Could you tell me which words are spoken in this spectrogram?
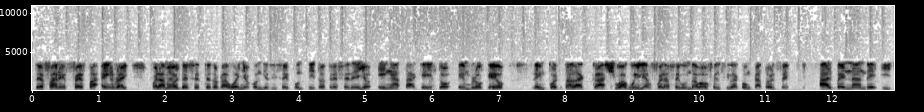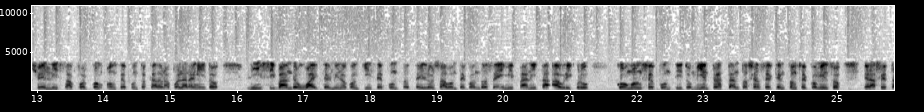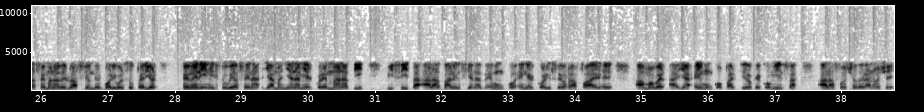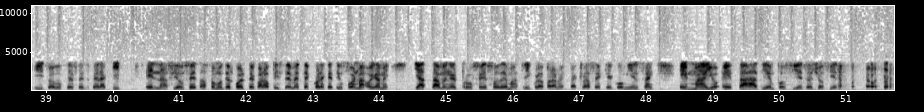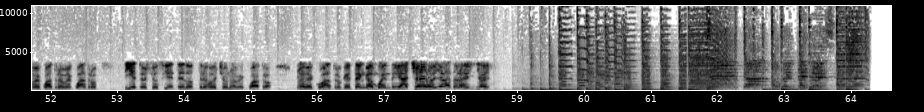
Stephanie Fefa Enright fue la mejor del sexteto cagüeño con 16 puntitos, 13 de ellos en ataque y dos en bloqueo. La importada Cashua Williams fue la segunda más ofensiva con 14. Albert Hernández y Shirley Safford con 11 puntos cada uno por Naranjito. Lindsey Van der White terminó con 15 puntos, Taylor Sabonte con 12 y mi panita Auri Cruz con 11 puntitos. Mientras tanto, se acerca entonces el comienzo de la sexta semana de evaluación del voleibol superior femenino y sube a cena ya mañana miércoles Manatí visita a las valencianas de Junco en el Coliseo Rafael G. Vamos a ver allá en Junco, partido que comienza a las 8 de la noche y todo usted se espera aquí en Nación Z, somos deporte con los PCM escuelas que te informa, óigame, ya estamos en el proceso de matrícula para nuestras clases que comienzan en mayo, estás a tiempo 787-238-9494 787-238-9494 que tengan buen día, chero, llévatelo señor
